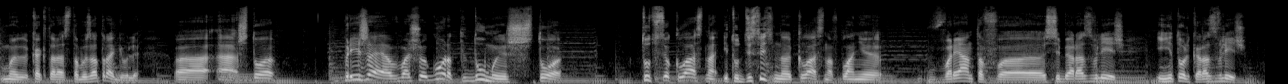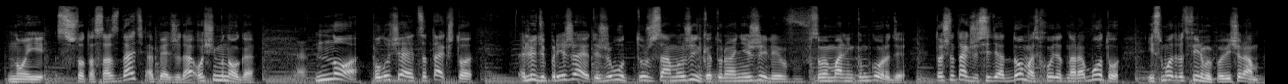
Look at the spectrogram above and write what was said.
мы как-то раз с тобой затрагивали, а, а, что приезжая в большой город, ты думаешь, что тут все классно, и тут действительно классно в плане вариантов э, себя развлечь, и не только развлечь, но и что-то создать, опять же, да, очень много. Но получается так, что люди приезжают и живут ту же самую жизнь, которую они жили в своем маленьком городе. Точно так же сидят дома, ходят на работу и смотрят фильмы по вечерам.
